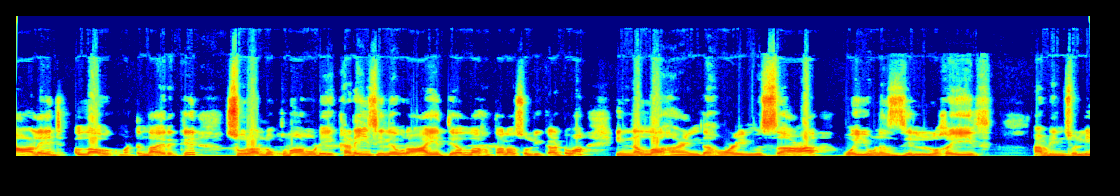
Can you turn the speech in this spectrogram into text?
நாலேஜ் அல்லாஹுக்கு மட்டும்தான் இருக்கு. சூரா லுக்மானுடைய கடைசியில ஒரு ஆயத்தை அல்லாஹு தாலா சொல்லி காட்டுவான். இன்னல்லாஹ் கைஸ் அப்படின்னு சொல்லி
